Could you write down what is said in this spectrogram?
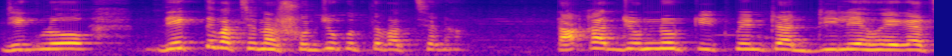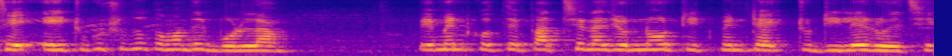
যেগুলো দেখতে পাচ্ছে না, সহ্য করতে পারছে না। টাকার জন্য ট্রিটমেন্টটা ডিলে হয়ে গেছে, এইটুকু শুধু তোমাদের বললাম। পেমেন্ট করতে পারছে না, জন্য ট্রিটমেন্টটা একটু ডিলে রয়েছে।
